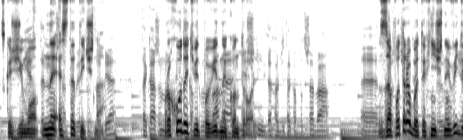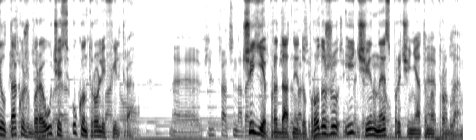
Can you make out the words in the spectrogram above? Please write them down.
скажімо, не естетична, проходить відповідний контроль. За потреби технічний відділ також бере участь у контролі фільтра, чи є придатний до продажу і чи не спричинятиме проблем.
